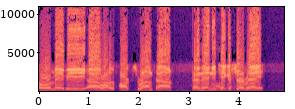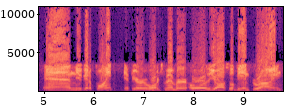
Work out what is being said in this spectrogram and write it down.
or maybe uh, one of the parks around town. And then you take a survey and you get a point if you're a rewards member or you also be in drawings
